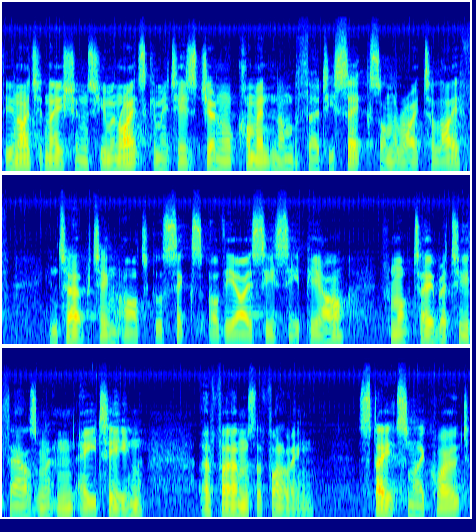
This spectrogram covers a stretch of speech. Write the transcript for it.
the United Nations Human Rights Committee's General Comment Number 36 on the right to life, interpreting Article 6 of the ICCPR from October 2018, affirms the following. States, and I quote,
